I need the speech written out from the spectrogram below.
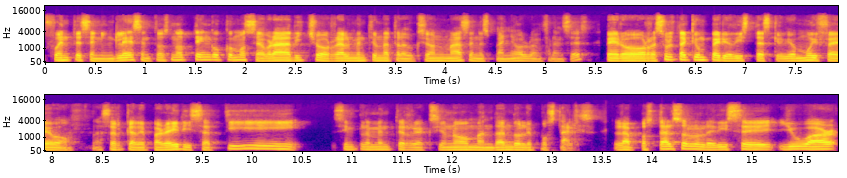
fuentes en inglés, entonces no tengo cómo se habrá dicho realmente una traducción más en español o en francés, pero resulta que un periodista escribió muy feo acerca de Parade y Satie simplemente reaccionó mandándole postales. La postal solo le dice, You are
